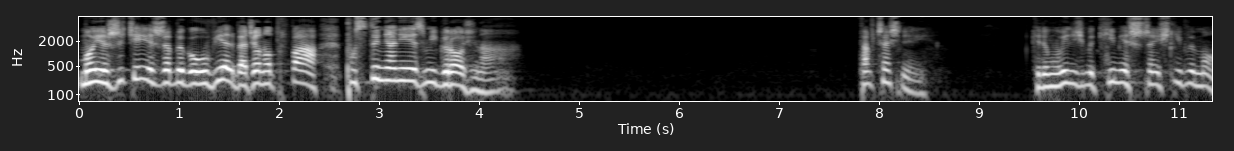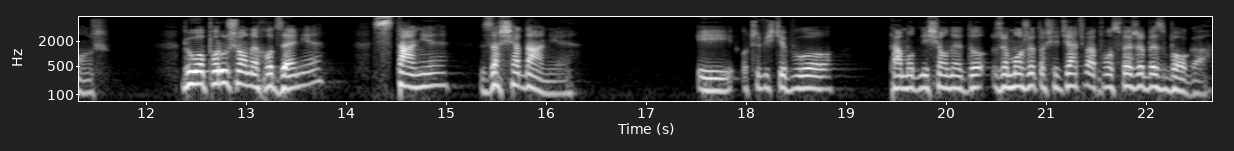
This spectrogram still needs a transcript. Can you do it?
Moje życie jest, żeby go uwielbiać. Ono trwa. Pustynia nie jest mi groźna. Tam wcześniej kiedy mówiliśmy, kim jest szczęśliwy mąż, było poruszone chodzenie, stanie, zasiadanie. I oczywiście było tam odniesione do, że może to się dziać w atmosferze bez Boga.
